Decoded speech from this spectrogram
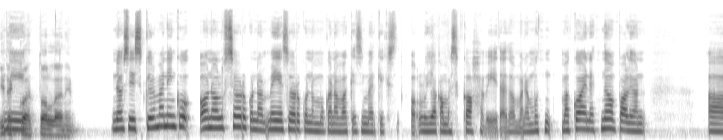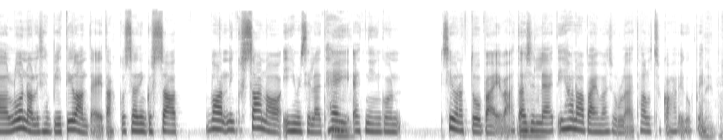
itse Niin. koet tolleen, niin No siis kyllä mä niinku on ollut seurakunnan, meidän seurakunnan mukana vaikka esimerkiksi ollut jakamassa kahvia tai tommoinen, mutta mä koen, että ne on paljon äh, luonnollisempia tilanteita, kun sä niinku saat vaan niinku sanoa ihmisille, että hei, mm. että niinku siunattua päivää. Tai mm. silleen, että ihanaa päivää sulle, että haluatko kahvikupin Niinpä.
